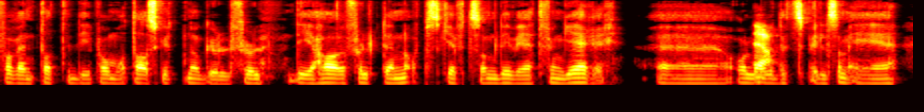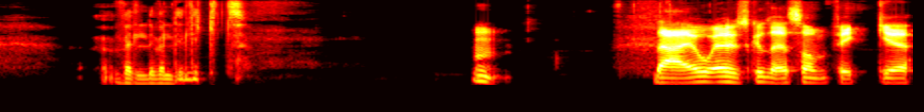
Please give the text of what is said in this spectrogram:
forvent at de på en måte har skutt noe gullfugl. De har fulgt en oppskrift som de vet fungerer, eh, og lagd ja. et spill som er veldig, veldig likt. Mm. Det er jo Jeg husker det som fikk eh,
